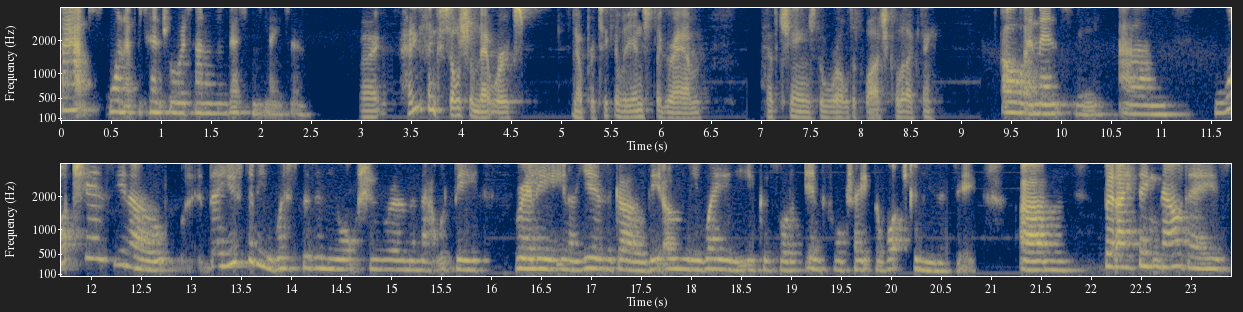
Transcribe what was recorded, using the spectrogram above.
perhaps want a potential return on investment later. Right. How do you think social networks, you know, particularly Instagram, have changed the world of watch collecting? Oh, immensely. Um, watches, you know, there used to be whispers in the auction room, and that would be really, you know, years ago, the only way that you could sort of infiltrate the watch community. Um, but I think nowadays,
